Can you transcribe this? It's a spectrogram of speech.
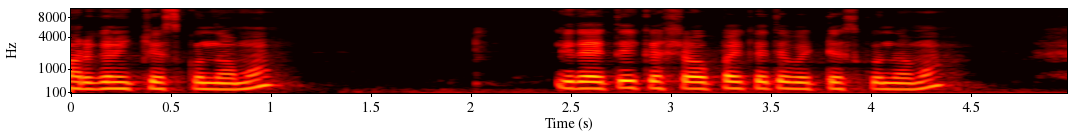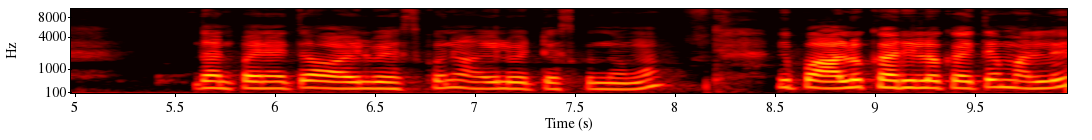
మరగనిచ్చేసుకుందాము. ఇదైతే ఇక స్టవ్ పైకి అయితే పెట్టేసుకుందాము. దానిపైన అయితే ఆయిల్ వేసుకొని ఆయిల్ పెట్టేసుకుందాము. ఇప్పుడు ఆలు కర్రీలోకి అయితే మళ్ళీ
